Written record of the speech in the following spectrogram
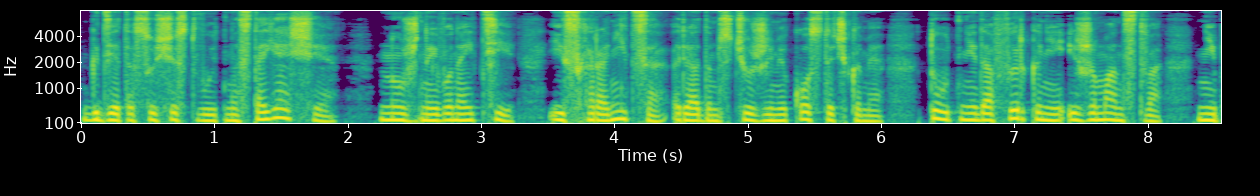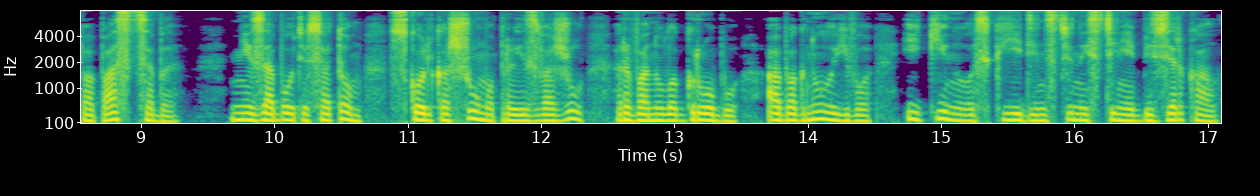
где-то существует настоящее, нужно его найти и схорониться рядом с чужими косточками. Тут не до фырканья и жеманства, не попасться бы. Не заботясь о том, сколько шума произвожу, рванула к гробу, обогнула его и кинулась к единственной стене без зеркал.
